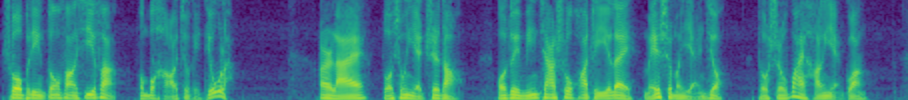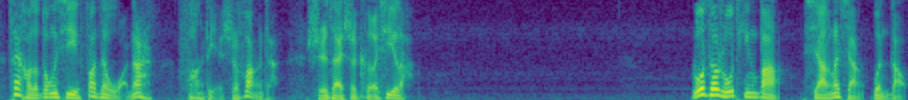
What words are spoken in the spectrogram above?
说不定东放西放，弄不好就给丢了；二来罗兄也知道，我对名家书画这一类没什么研究，都是外行眼光。再好的东西放在我那儿，放着也是放着，实在是可惜了。”罗泽如听罢，想了想，问道：“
